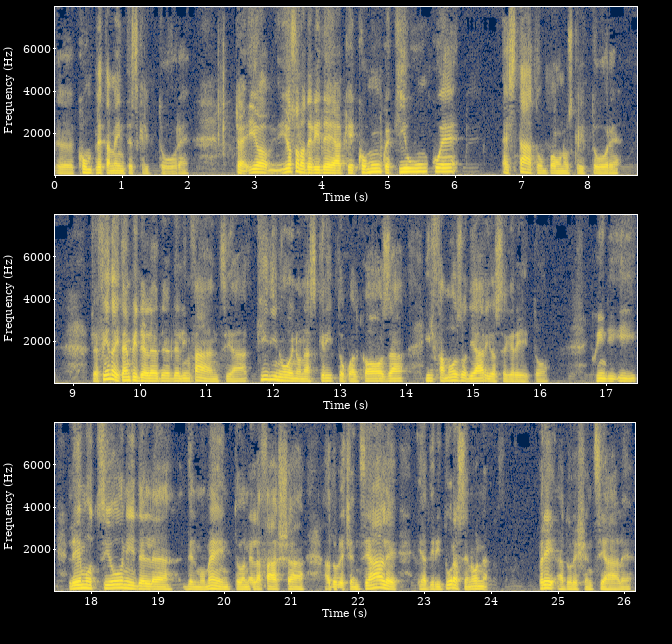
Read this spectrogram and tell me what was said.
eh, completamente scrittore. Cioè, io, io sono dell'idea che comunque chiunque è stato un po' uno scrittore. Cioè, fin dai tempi del, de, dell'infanzia, chi di noi non ha scritto qualcosa, il famoso diario segreto? Quindi i, le emozioni del, del, momento nella fascia adolescenziale e addirittura se non preadolescenziale.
